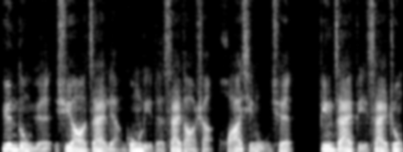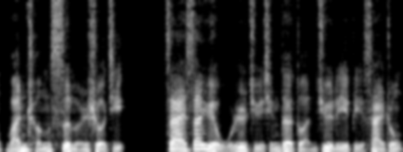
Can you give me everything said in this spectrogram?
运动员需要在两公里的赛道上滑行五圈，并在比赛中完成四轮射击。在三月五日举行的短距离比赛中，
